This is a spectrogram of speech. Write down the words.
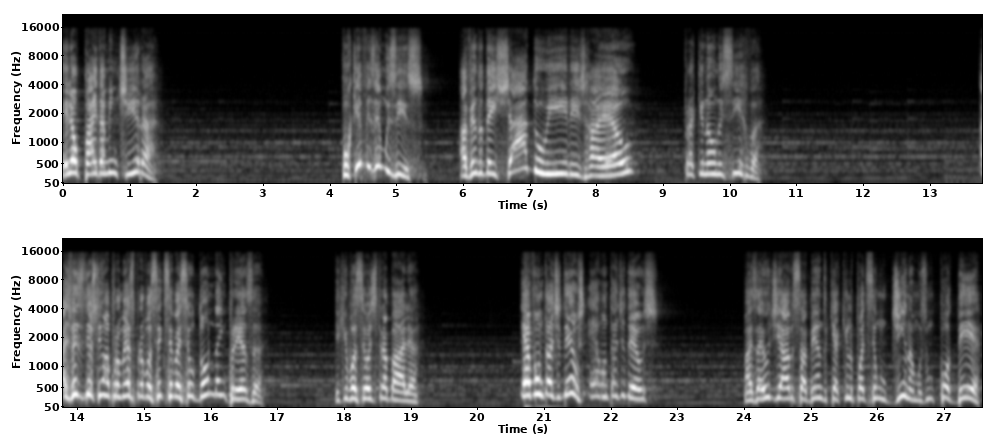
Ele é o pai da mentira. Por que fizemos isso? Havendo deixado ir Israel para que não nos sirva. Às vezes Deus tem uma promessa para você que você vai ser o dono da empresa e que você hoje trabalha. É a vontade de Deus? É a vontade de Deus. Mas aí o diabo, sabendo que aquilo pode ser um dínamo, um poder,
